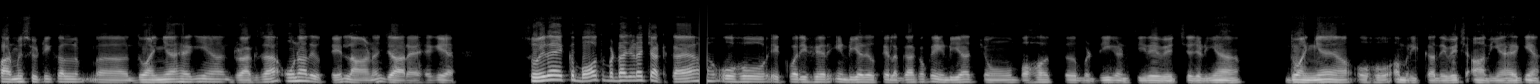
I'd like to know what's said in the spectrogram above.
ਫਾਰਮਾਸਿਊਟੀਕਲ ਅ, ਦਵਾਈਆਂ ਹੈਗੀਆਂ ਡਰੱਗਸ ਆ ਉਹਨਾਂ ਦੇ ਉੱਤੇ ਲਾਣ ਜਾ ਰਹੇ ਹੈਗੇ ਆ। ਸੋ ਇਹਦਾ ਇੱਕ ਬਹੁਤ ਵੱਡਾ ਜਿਹੜਾ ਝਟਕਾ ਆ ਉਹ ਇੱਕ ਵਾਰੀ ਫਿਰ ਇੰਡੀਆ ਦੇ ਉੱਤੇ ਲੱਗਾ ਕਿਉਂਕਿ ਇੰਡੀਆ ਚੋਂ ਬਹੁਤ ਵੱਡੀ ਗਿਣਤੀ ਦੇ ਵਿੱਚ ਜਿਹੜੀਆਂ ਦਵਾਈਆਂ ਆ ਉਹ ਅਮਰੀਕਾ ਦੇ ਵਿੱਚ ਆਉਂਦੀਆਂ ਹੈਗੀਆਂ।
